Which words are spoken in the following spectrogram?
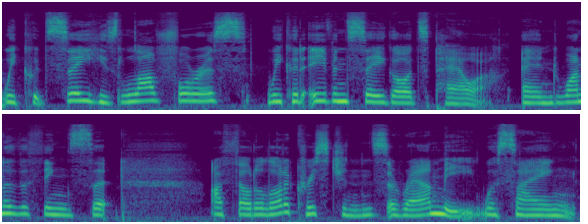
we could see His love for us, we could even see God's power. And one of the things that I felt a lot of Christians around me were saying,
